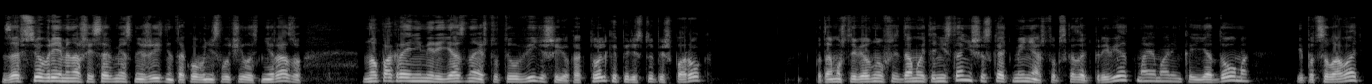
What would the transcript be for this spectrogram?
За все время нашей совместной жизни такого не случилось ни разу, но, по крайней мере, я знаю, что ты увидишь ее, как только переступишь порог» потому что, вернувшись домой, ты не станешь искать меня, чтобы сказать «Привет, моя маленькая, я дома» и поцеловать,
